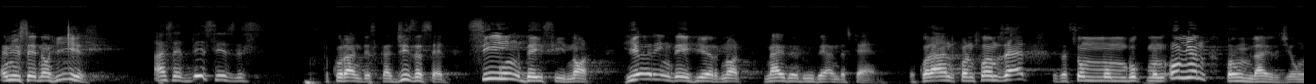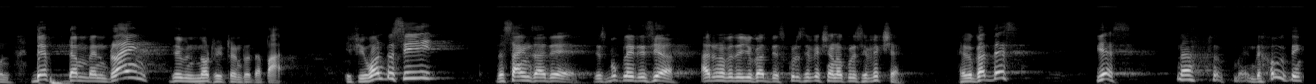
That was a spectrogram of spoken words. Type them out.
and you say, no, he is. I said, this is this. The Quran discussed. Jesus said, seeing they see not, hearing they hear not, neither do they understand. The Quran confirms that. It's a summum bukmun umyun fahum la yarji'un. Deaf, dumb and blind, they will not return to the path. If you want to see, the signs are there. This booklet is here. I don't know whether you got this, crucifixion or crucifixion. Have you got this? Yes. Now, look, man, the whole thing.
